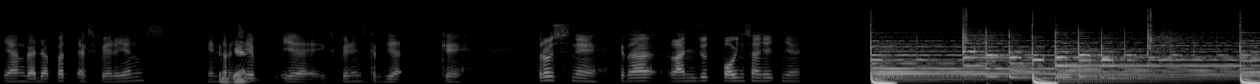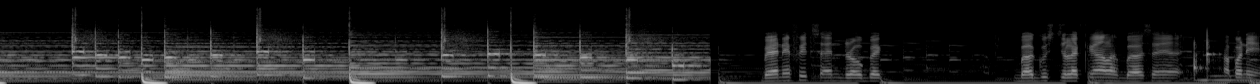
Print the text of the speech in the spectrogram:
yang nggak dapat experience internship ya experience kerja. Oke. Terus nih, kita lanjut poin selanjutnya. Benefits and drawback. Bagus jeleknya lah bahasanya. Apa nih?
